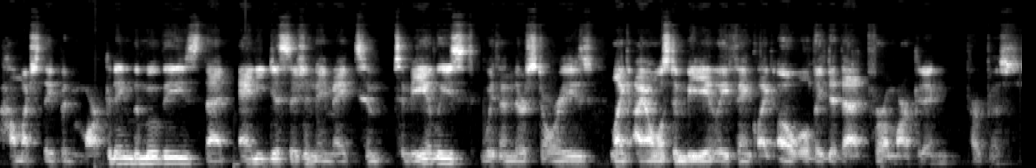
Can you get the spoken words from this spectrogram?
how much they've been marketing the movies that any decision they make to to me at least within their stories, like I almost immediately think like, oh well, they did that for a marketing purpose,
